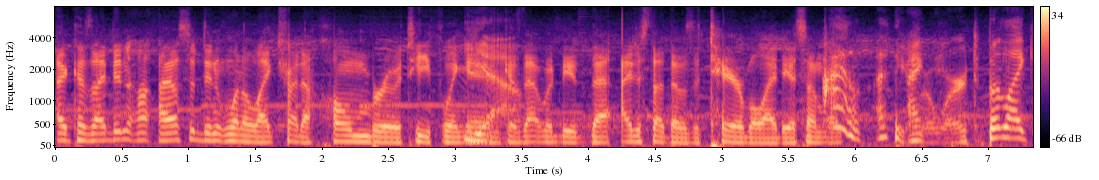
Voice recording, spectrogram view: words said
uh, because I didn't. I also didn't want to like try to homebrew a tiefling in Yeah. because that would be that. I just thought that was a terrible idea. So I'm I like, don't. I think it I- would have worked, but like.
